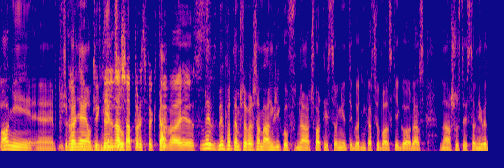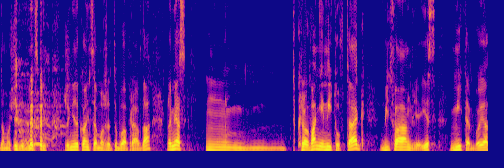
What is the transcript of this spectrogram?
Oni e, przeganiają I tych wtedy Niemców. nasza perspektywa jest. My, my potem przepraszamy Anglików na czwartej stronie Tygodnika Suwalskiego oraz na szóstej stronie Wiadomości Lublickich, że nie do końca może to była prawda. Natomiast mm, kreowanie mitów, tak? Bitwa o Anglię jest mitem, bo ja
